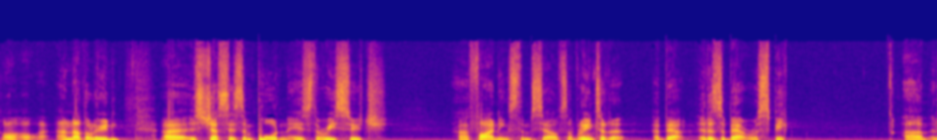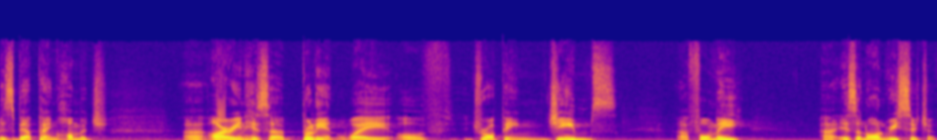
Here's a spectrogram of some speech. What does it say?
or, or another learning, uh, is just as important as the research uh, findings themselves. I've learned it about, it is about respect, um, it is about paying homage. Uh, Irene has a brilliant way of dropping gems uh, for me uh, as a non-researcher.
